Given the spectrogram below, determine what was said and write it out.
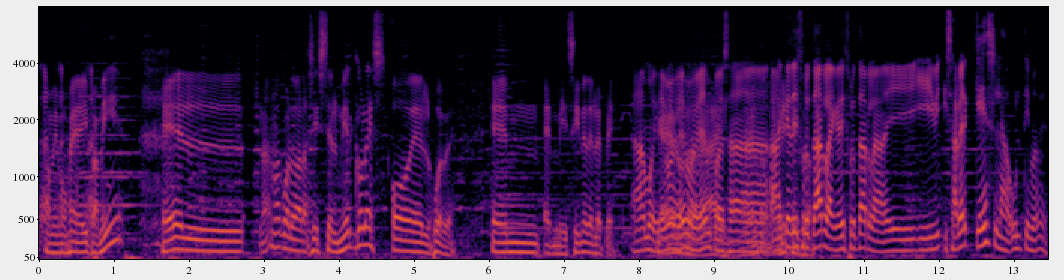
para mi mujer y para mí. El. No, me acuerdo ahora si es el miércoles o el jueves. En, en mi cine del EP. Ah, muy bien, muy bien, muy bien. Pues ah, hay que disfrutarla, hay que disfrutarla y, y- y saber qué es la última vez.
